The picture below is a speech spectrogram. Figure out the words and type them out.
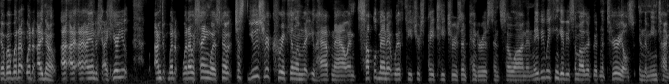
No, but what I, what I know, I, I, I understand. I hear you. I'm what what I was saying was no, just use your curriculum that you have now and supplement it with teachers pay teachers and Pinterest and so on. And maybe we can give you some other good materials in the meantime.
